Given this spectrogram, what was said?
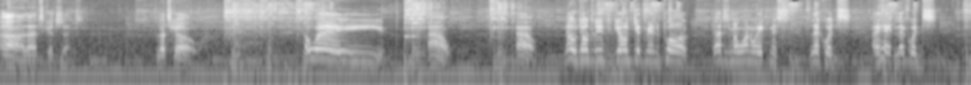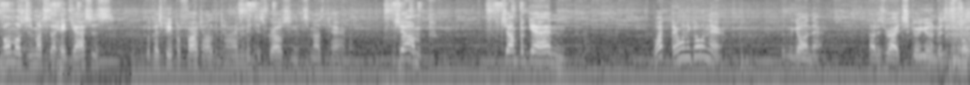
Ah, that's good sex. Let's go. Away! Ow. Ow. No, don't leave, don't get me in the pool. That is my one weakness. Liquids. I hate liquids almost as much as I hate gases. Because people fart all the time and it is gross and it smells terrible. Jump! Jump again! What? I want to go in there. Let me go in there. That is right. Screw you, invisible force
